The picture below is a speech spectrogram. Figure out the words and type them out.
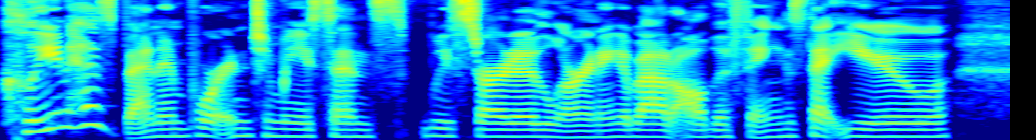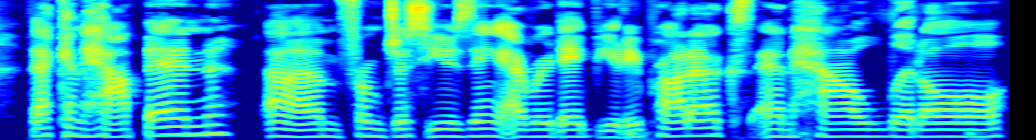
clean has been important to me since we started learning about all the things that you that can happen um, from just using everyday beauty products and how little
